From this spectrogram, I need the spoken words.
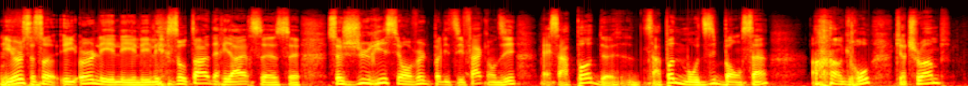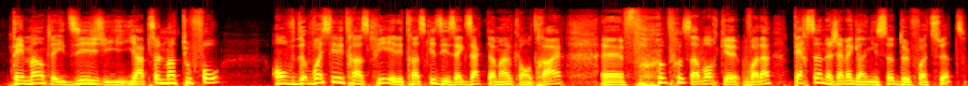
Et eux, ce sont, et eux les, les, les, les auteurs derrière ce, ce, ce jury, si on veut, de PolitiFact, ont dit, mais ça n'a pas de, ça a pas de maudit bon sens. En gros, que Trump démente, là, il dit, il y a absolument tout faux. On vous, voici les transcrits et les transcrits disent exactement le contraire. Euh, faut, faut savoir que voilà, personne n'a jamais gagné ça deux fois de suite.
